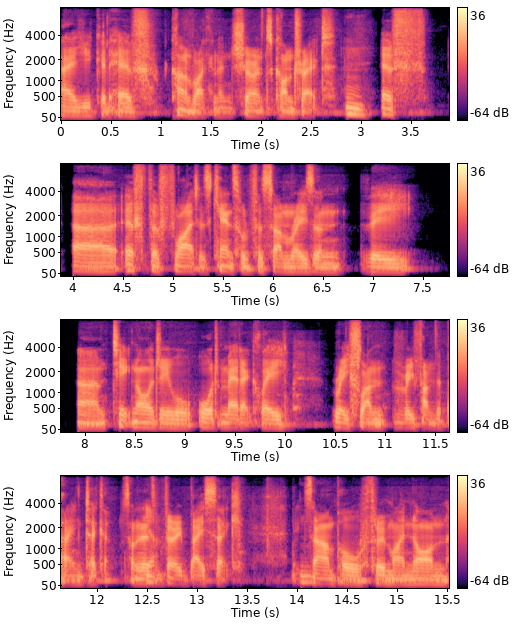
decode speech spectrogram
uh, you could have kind of like an insurance contract. Mm. If uh, if the flight is cancelled for some reason, the um, technology will automatically refund refund the paying ticket. So that's yeah. a very basic mm. example through my non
